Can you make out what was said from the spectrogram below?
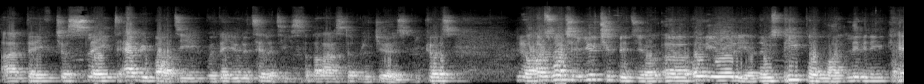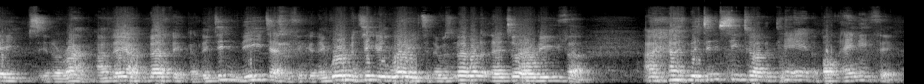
And they've just slaved everybody with their utilities for the last hundred years because you know, I was watching a YouTube video uh, only earlier, and there was people like living in caves in Iran, and they had nothing, and they didn't need anything, and they weren't particularly worried, and there was no one at their door either, and they didn't seem to have a care about anything.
